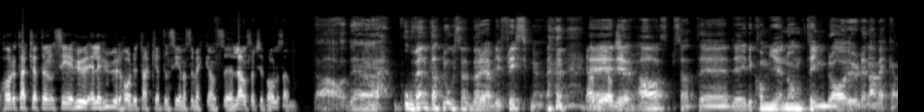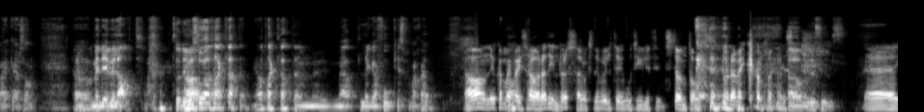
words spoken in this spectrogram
har du tacklat den, hur, eller hur har du tacklat den senaste veckans landslagsuppehåll Sam? Ja, det, oväntat nog så börjar jag bli frisk nu. Ja, det också. det, ja, så att det, det kom ju någonting bra ur den här veckan verkar det som. Ja. Men det är väl allt. Så det är väl så jag har tacklat den. Jag har tacklat den med att lägga fokus på mig själv. Ja, nu kan man ja. faktiskt höra din röst här också. Det var lite otydligt stundtals förra veckan faktiskt. Ja, precis. Uh,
